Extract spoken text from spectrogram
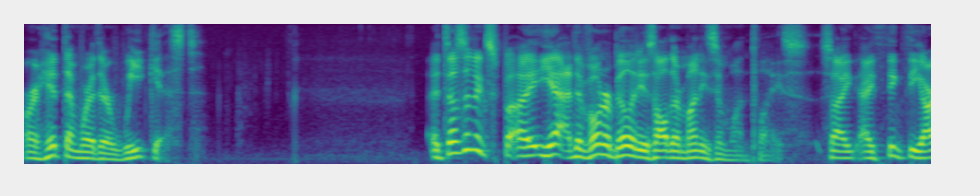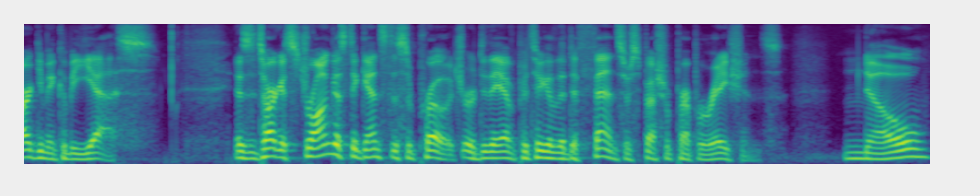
or hit them where they're weakest. It doesn't exp- uh, yeah, the vulnerability is all their money's in one place. So I, I think the argument could be yes. Is the target strongest against this approach, or do they have particular defense or special preparations? No.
